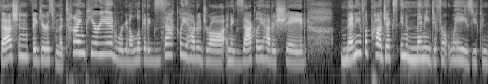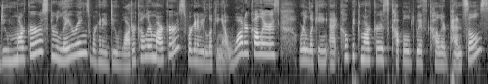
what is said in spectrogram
fashion figures from the time period. We're going to look at exactly how to draw and exactly how to shade many of the projects in many different ways. You can do markers through layerings. We're going to do watercolor markers. We're going to be looking at watercolors. We're looking at Copic markers coupled with colored pencils.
